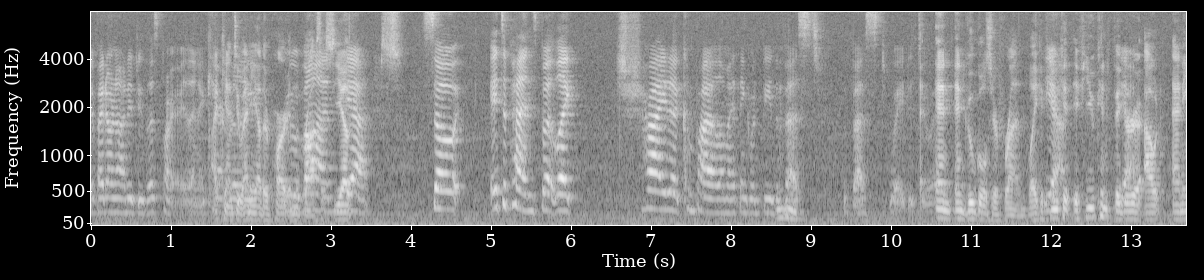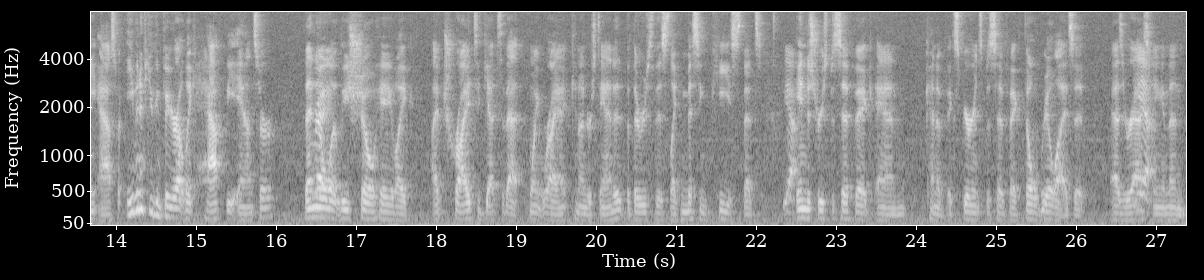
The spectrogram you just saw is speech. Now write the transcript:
if I don't know how to do this part then I can't I can't do any other part in the process. Yep. Yeah. So it depends, but like try to compile them I think would be the Mhm. best the best way to do it. and and Google's your friend. Like if you can if you can figure Yeah. out any aspect, even if you can figure out like half the answer, then you'll at least show, hey, like I've tried to get to that point where I can understand it, but there's this like missing piece that's Yeah. industry specific and kind of experience specific. They'll realize it as you're Yeah. asking, and then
